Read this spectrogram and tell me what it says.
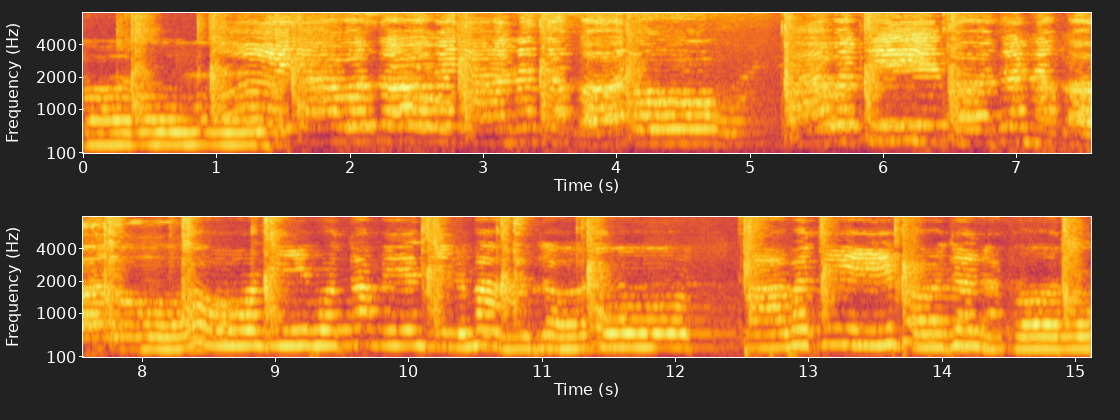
કરો. આવો સૌ આનંદ કરો ભાવથી ભજન કરો. દીવ તમે દિલમાં ધરો ભાવથી ભજન કરો.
